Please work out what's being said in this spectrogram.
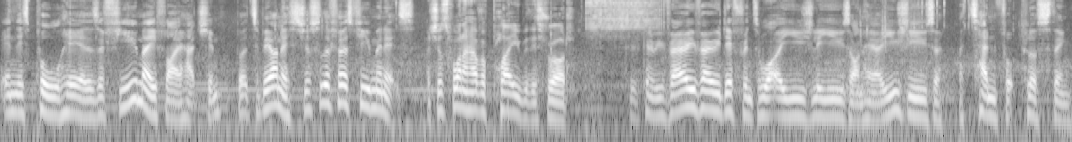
in this pool here. There's a few mayfly hatching, but to be honest, just for the first few minutes, I just want to have a play with this rod. It's going to be very, very different to what I usually use on here. I usually use a, a 10 foot plus thing.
